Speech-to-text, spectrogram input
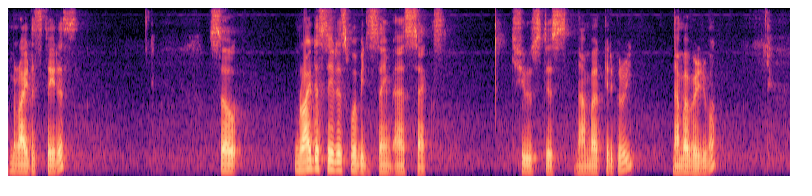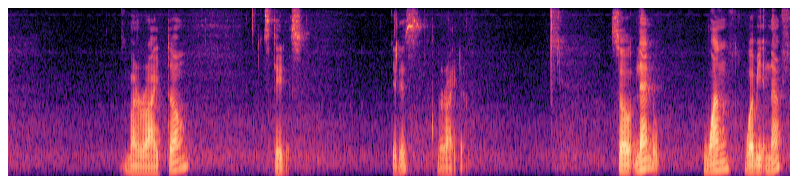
write status. So write status will be the same as sex. Choose this number category, number variable. But write down status. It is writer. So land 1 will be enough.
